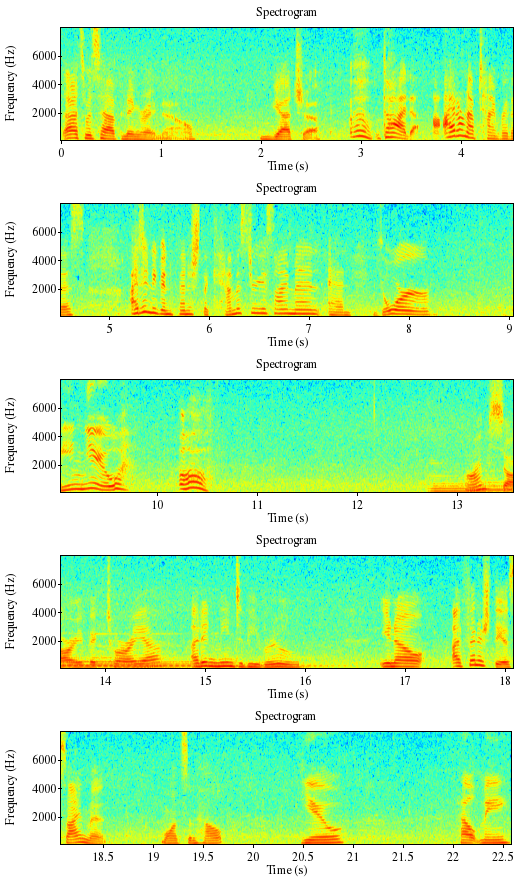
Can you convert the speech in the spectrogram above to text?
That's what's happening right now. Gotcha. Oh, God, I don't have time for this. I didn't even finish the chemistry assignment, and you're. being you. Oh. I'm sorry, Victoria. I didn't mean to be rude. You know, I finished the assignment. Want some help? You? Help me?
